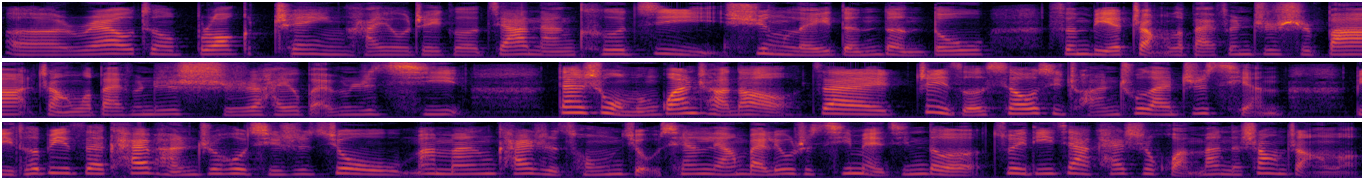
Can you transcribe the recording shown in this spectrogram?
呃 r e a l t Blockchain 还有这个迦南科技、迅雷等等都分别涨了百分之十八，涨了百分之十，还有百分之七。但是我们观察到，在这则消息传出来之前，比特币在开盘之后，其实就慢慢开始从九千两百六十七美金的最低价开始缓慢的上涨了。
